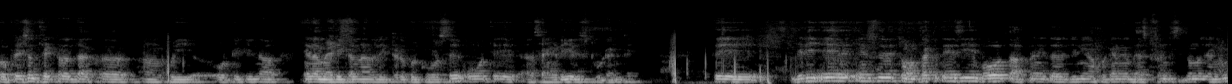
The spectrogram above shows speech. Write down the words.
ਆਪਰੇਸ਼ਨ ਥੀਏਟਰ ਦਾ ਅਹ, ਅਹ, ਕੋਈ ਓਟੀਟੀ ਨਾਲ ਇਹਦਾ ਮੈਡੀਕਲ ਨਾਲ ਰਿਲੇਟਡ ਕੋਈ ਕੋਰਸ ਹੈ ਉਹ ਤੇ ਸੈਕੰਡ ਈਅਰ ਸਟੂਡੈਂਟ ਹੈ। ਤੇ ਜਿਹੜੀ ਇਹ ਇਸ ਦੇ ਵਿੱਚ ਹੁਣ ਤੱਕ ਤੇ ਅਸੀਂ ਇਹ ਬਹੁਤ ਆਪਣੇ ਜਿਹੜੀਆਂ ਆਪਾਂ ਕਹਿੰਦੇ ਬੈਸਟ ਫਰੈਂਡਸ ਦੋਨੋਂ ਜਾਣੇ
